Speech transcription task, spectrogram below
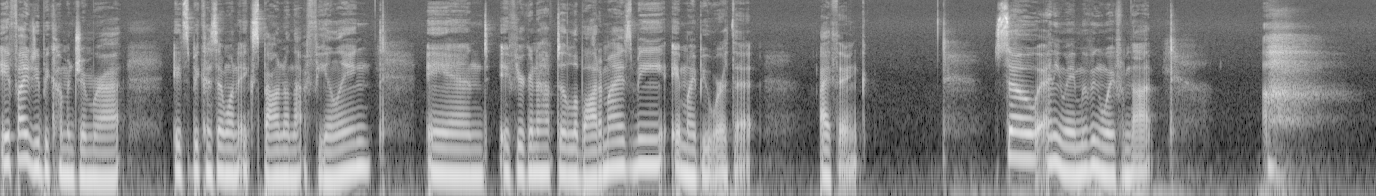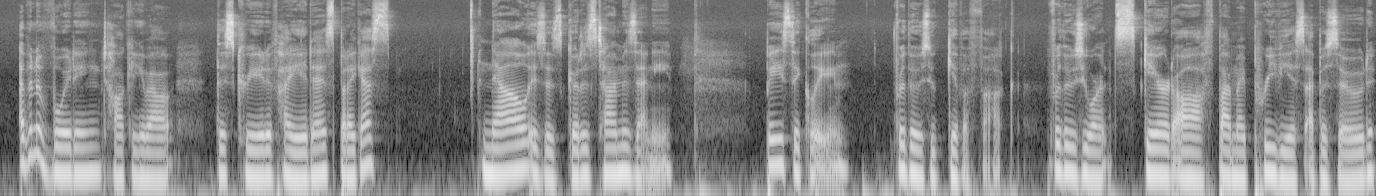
if I do become a gym rat, it's because I want to expound on that feeling. And if you're going to have to lobotomize me, it might be worth it, I think. So, anyway, moving away from that, I've been avoiding talking about this creative hiatus, but I guess now is as good as time as any. Basically, for those who give a fuck, for those who aren't scared off by my previous episode,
